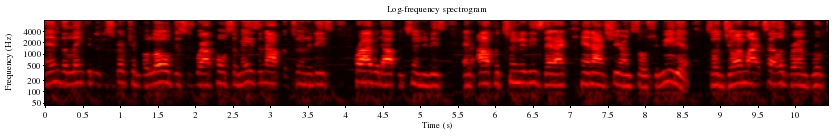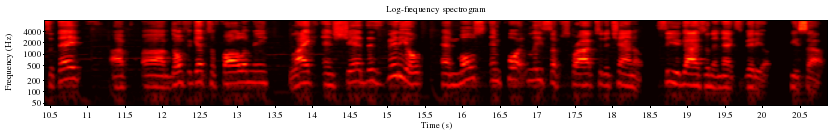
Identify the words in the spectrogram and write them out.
in the link in the description below. This is where I post amazing opportunities, private opportunities, and opportunities that I cannot share on social media. So join my Telegram group today. Uh, um, don't forget to follow me, like, and share this video. And most importantly, subscribe to the channel. See you guys in the next video. Peace out.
